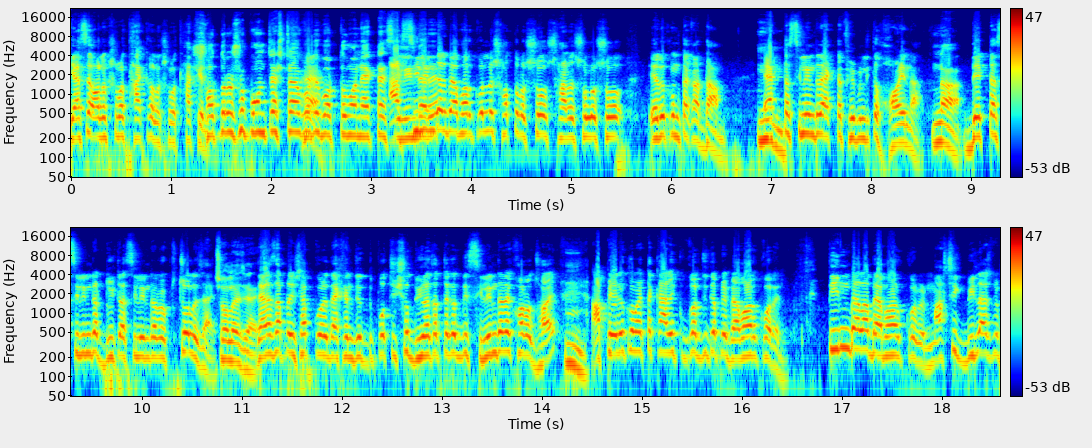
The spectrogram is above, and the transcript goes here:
গ্যাসে অনেক সময় থাকে অনেক সময় থাকে না। সতেরোশো পঞ্চাশ টাকা করে হ্যাঁ। বর্তমানে একটা সিলিন্ডার ব্যবহার করলে সতেরোশো সাড়ে ষোলোশো এরকম টাকা দাম। একটা সিলিন্ডার একটা ফ্যামিলিতে হয় না। না। দেড়টা সিলিন্ডার দুইটা সিলিন্ডার চলে যায়। চলে যায়। দেখা যাচ্ছে আপনি হিসাব করে দেখেন যদি পঁচিশশো দুই হাজার টাকা যদি সিলিন্ডারে খরচ হয় আপনি এরকম একটা কারি কুকার যদি আপনি ব্যবহার করেন তিন বেলা ব্যবহার করবেন মাসিক বিল আসবে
